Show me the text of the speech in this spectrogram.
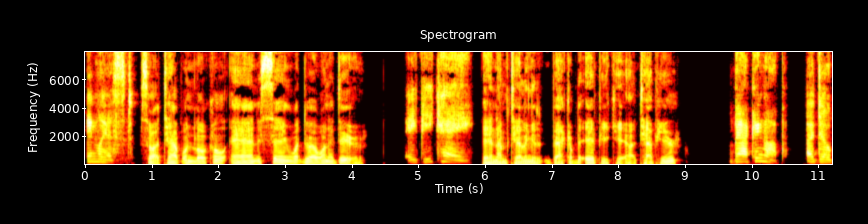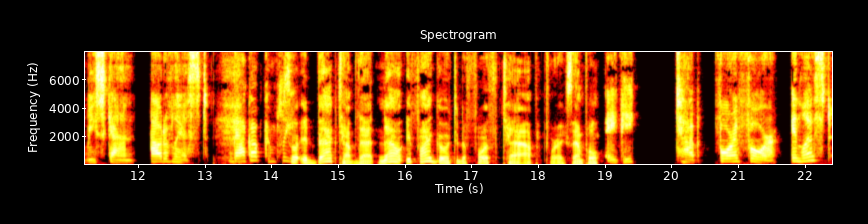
in list. So I tap on local and it's saying, what do I want to do? APK. And I'm telling it back up the APK. I tap here. Backing up. Adobe Scan. Out of list. Backup complete. So it backed up that. Now, if I go to the fourth tab, for example, AP. Tab 4 of 4. Enlist.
